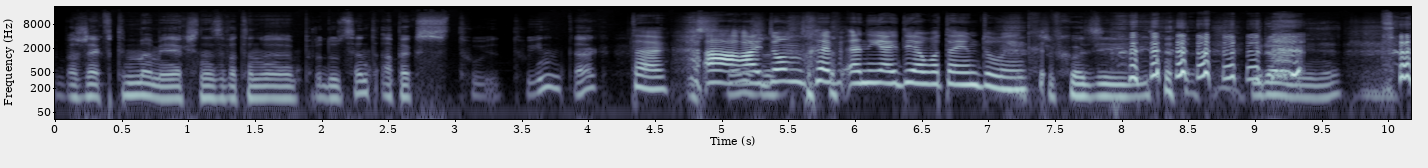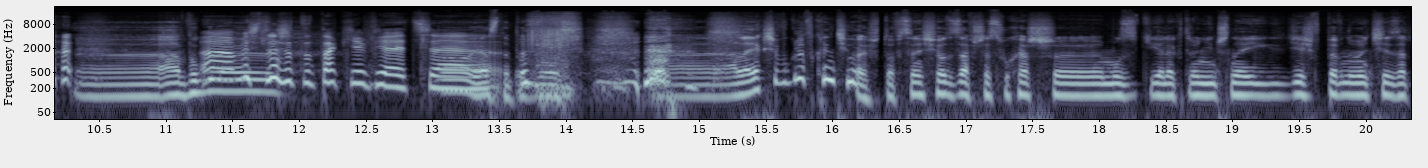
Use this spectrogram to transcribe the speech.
Chyba, że jak w tym memie, jak się nazywa ten e, producent? Apex Twin, tak? Tak. A, I don't have any idea what I am doing. Że wchodzi i, i robi, nie? E, a w ogóle... A, myślę, że to takie wiecie. No, jasne, podgłos. E, ale jak się w ogóle wkręciłaś w to? W sensie od zawsze słuchasz muzyki elektronicznej i gdzieś w pewnym momencie zac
